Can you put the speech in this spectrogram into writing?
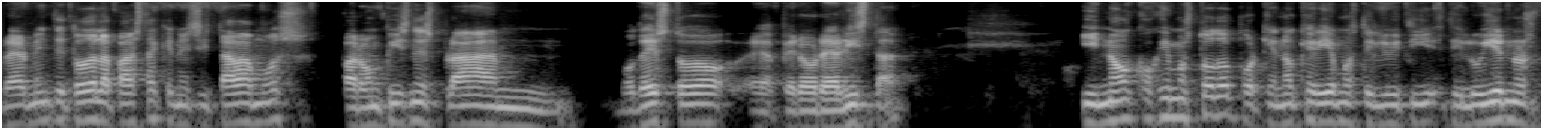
realmente toda la pasta que necesitábamos para un business plan modesto, eh, pero realista. Y no cogimos todo porque no queríamos diluirnos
